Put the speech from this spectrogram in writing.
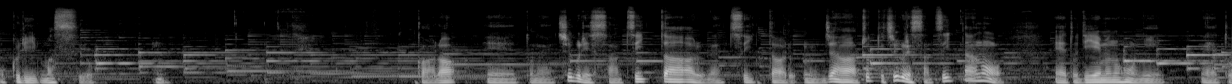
送りますよ。うん、からえっ、とねチグリスさんツイッターあるね。ツイッターある。うん、じゃあちょっとチグリスさんツイッターの、えーと、DM の方にえっ、と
